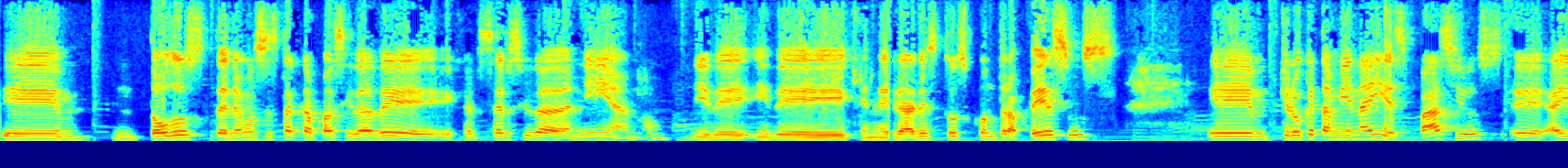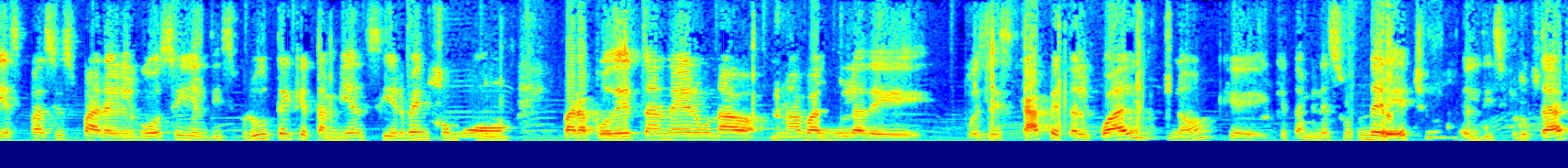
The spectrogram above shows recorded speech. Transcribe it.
eh, todos tenemos esta capacidad de ejercer ciudadanía, ¿no? Y de, y de generar estos contrapesos eh, creo que también hay espacios, eh, hay espacios para el goce y el disfrute que también sirven como para poder tener una, una válvula de, pues de escape tal cual, ¿no? Que, que, también es un derecho el disfrutar.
